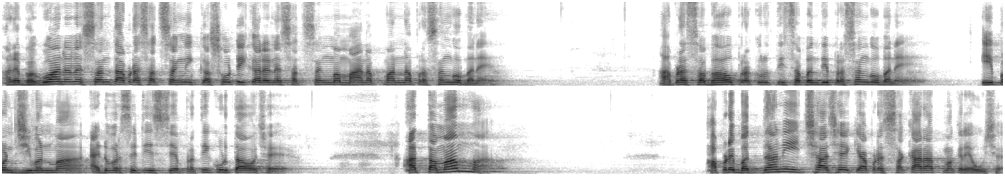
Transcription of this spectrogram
અને ભગવાન અને સંત આપણા સત્સંગની કસોટી કરે અને સત્સંગમાં માન અપમાનના પ્રસંગો બને. આપણા સ્વભાવ, પ્રકૃતિ સંબંધી પ્રસંગો બને. એ પણ જીવનમાં એડવર્સિટીઝ છે, પ્રતિકૂળતાઓ છે. આ તમામમાં આપણે બધાની ઈચ્છા છે કે આપણે સકારાત્મક રહેવું છે.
